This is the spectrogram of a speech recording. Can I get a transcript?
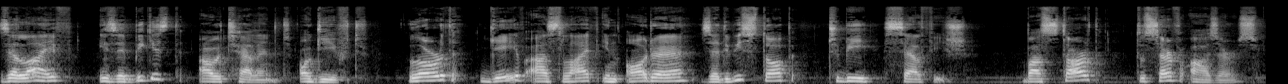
the life is the biggest our talent or gift. Lord gave us life in order that we stop to be selfish, but start to serve others.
